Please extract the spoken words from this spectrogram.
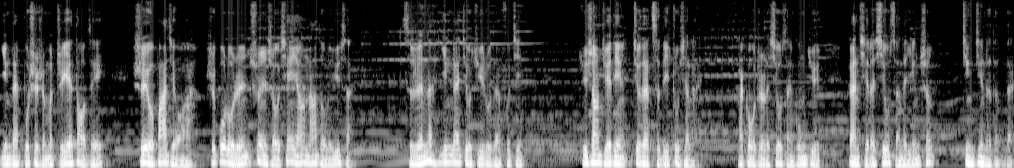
应该不是什么职业盗贼，十有八九啊是过路人顺手牵羊拿走了雨伞。此人呢，应该就居住在附近。巨商决定就在此地住下来。他购置了修伞工具，干起了修伞的营生，静静的等待。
